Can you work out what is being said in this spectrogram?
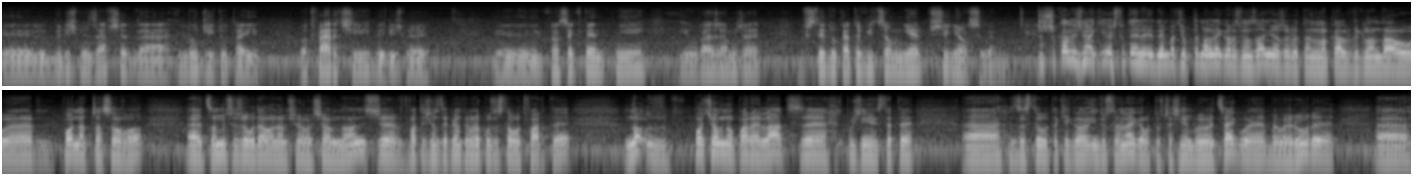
y, byliśmy zawsze dla ludzi tutaj otwarci, byliśmy y, konsekwentni i uważam, że wstydu Katowicom nie przyniosłem. Szukaliśmy jakiegoś tutaj najbardziej optymalnego rozwiązania, żeby ten lokal wyglądał e, ponadczasowo, e, co myślę, że udało nam się osiągnąć. E, W 2005 roku został otwarty. No, pociągnął parę lat, e, później niestety e, ze stylu takiego industrialnego, bo tu wcześniej były cegły, były rury, e,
